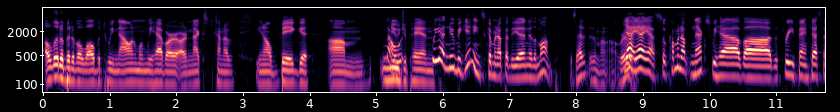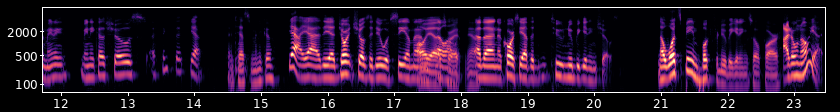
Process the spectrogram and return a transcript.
a little bit of a lull between now and when we have our, our next kind of you know big um, No, New Japan. We got new beginnings coming up at the end of the month. Is that it? I. Really? Yeah, yeah, yeah. So coming up next, we have uh, the three Fantastic Mani- Manica shows. I think that yeah. Fantastic Minico. Yeah, yeah, the uh, joint shows they do with CMM. Oh, yeah, that's LL. right, yeah. And then, of course, you have the two New Beginning shows. Now, what's being booked for New Beginning so far? I don't know yet.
